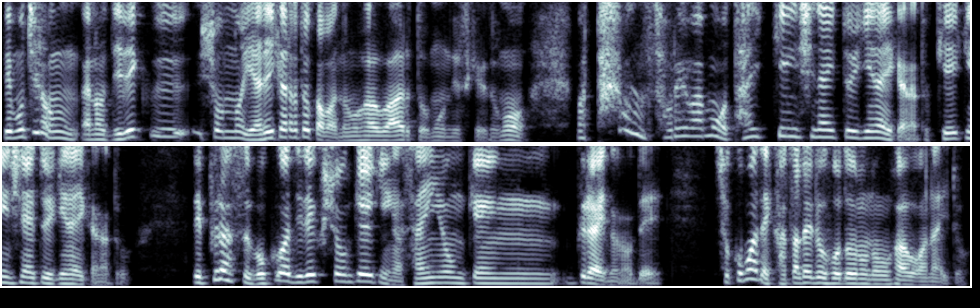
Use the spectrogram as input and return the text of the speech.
で、もちろん、あの、ディレクションのやり方とかはノウハウはあると思うんですけれども、まあ、多分それはもう体験しないといけないかなと、経験しないといけないかなと。で、プラス僕はディレクション経験が3、4件ぐらいなので、そこまで語れるほどのノウハウはないと。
